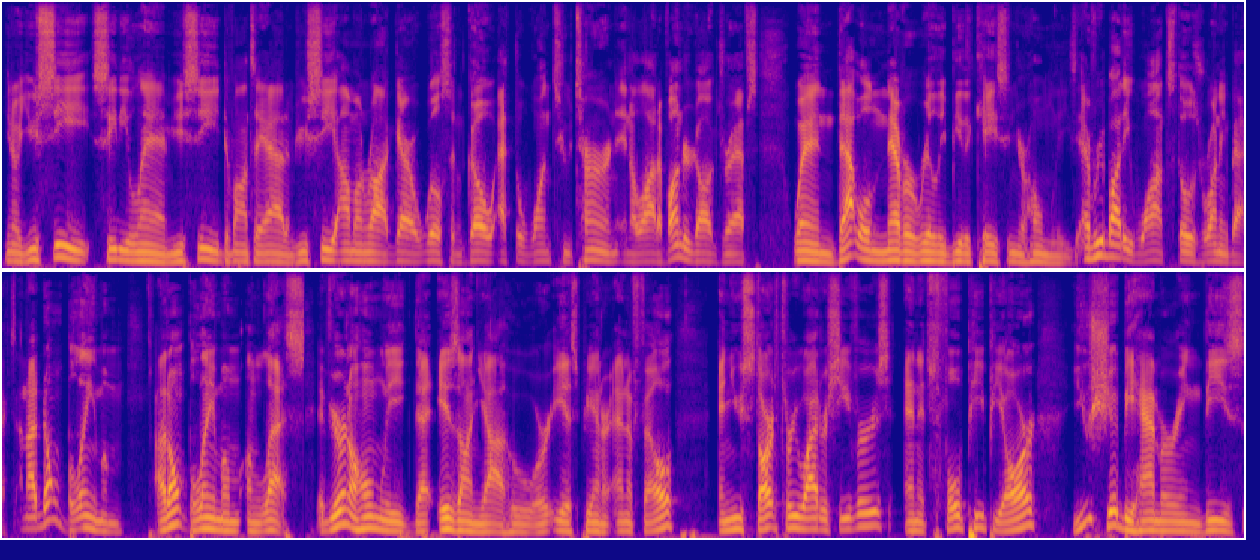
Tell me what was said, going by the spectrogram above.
you know, you see CeeDee Lamb, you see Davante Adams, you see Amon Ra, Garrett Wilson go at the one two turn in a lot of underdog drafts when that will never really be the case in your home leagues. Everybody wants those running backs. And I don't blame them. I don't blame them unless if you're in a home league that is on Yahoo or ESPN or NFL, and you start three wide receivers and it's full PPR, you should be hammering these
